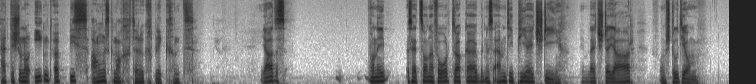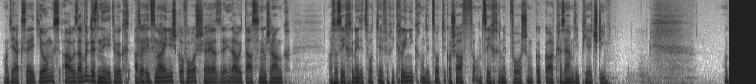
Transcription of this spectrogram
Hättest du noch irgendetwas anderes gemacht, rückblickend? Ja, das, ich, es hat so einen Vortrag über ein MD-PhD im letzten Jahr vom Studium. Und ich habe gesagt, Jungs, alles aber das nicht. Wirklich. Also jetzt noch einmal forschen, also nicht alle Tassen im Schrank. Also sicher nicht, jetzt wollte ich einfach in die Klinik und jetzt wollte ich arbeiten und sicher nicht forschen und gar kein MD-PhD. Und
